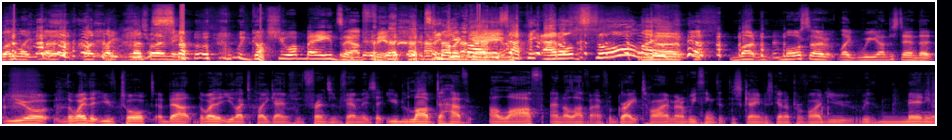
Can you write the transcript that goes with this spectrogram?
but like, but, but like, that's what I mean. So, we got you a maid's outfit. It's Did you a buy game. this at the adult store? Like, No, but more so, like we understand that you're the way that you've talked about the way that you like to play games with friends and family is that you love to have a laugh and a love have a great time, and we think that this game is going to provide you with many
